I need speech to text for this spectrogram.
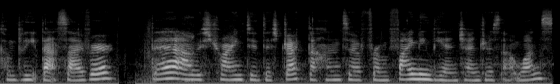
complete that cipher. There I was trying to distract the hunter from finding the enchantress at once,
